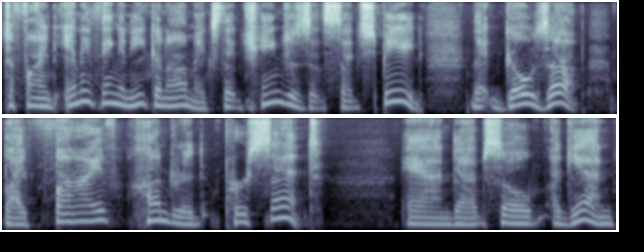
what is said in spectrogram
to find anything in economics that changes at such speed, that goes up by 500%. And uh, so, again,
